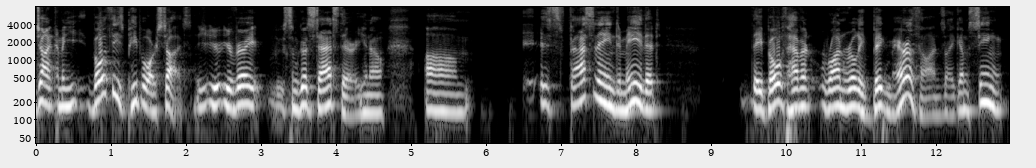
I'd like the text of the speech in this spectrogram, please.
John. I mean, both these people are studs. You're, you're very some good stats there. You know, um, it's fascinating to me that they both haven't run really big marathons. Like I'm seeing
